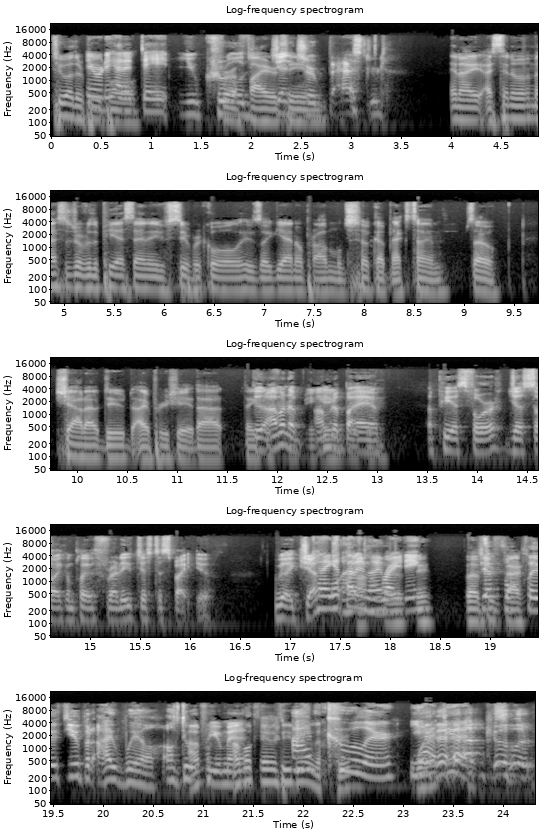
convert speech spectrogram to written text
two other people. They already had a date. you cruel fire ginger team. bastard. and I, I sent him a message over the PSN, and he was super cool. He was like, "Yeah, no problem. We'll just hook up next time." So, shout out, dude. I appreciate that. Thank Dude, you I'm gonna I'm gonna buy a, a PS4 just so I can play with Freddie, just to spite you. I'll Be like Jeff. Can I get won't that in time. writing? That's Jeff won't play with you, but I will. I'll do it I'm, for you, man. I'm okay with you doing I'm that. dude. cooler. Yeah, do it. I'm cooler.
